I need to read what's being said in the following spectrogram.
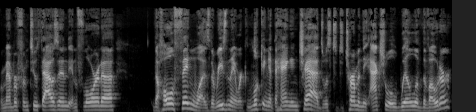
Remember from 2000 in Florida, the whole thing was the reason they were looking at the hanging chads was to determine the actual will of the voter.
